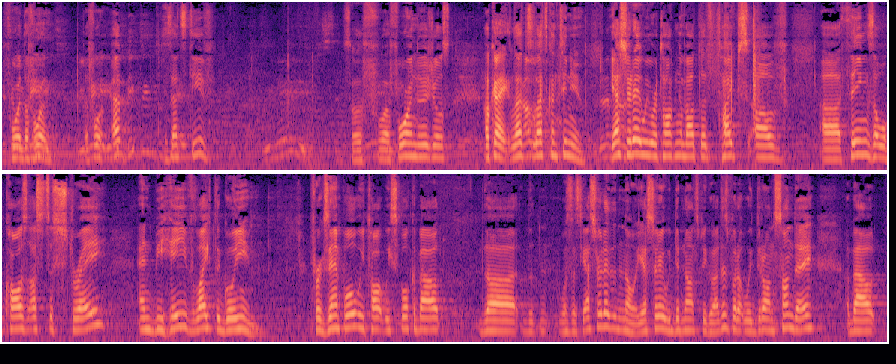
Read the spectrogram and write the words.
Four, the four, the made four. it. It's a big thing to Is that. Steve? We made it. So for four individuals. Okay, let's let's continue. Yesterday we were talking about the types of uh, things that will cause us to stray and behave like the goyim. For example, we taught we spoke about the, the was this yesterday? No, yesterday we did not speak about this, but we did on Sunday about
